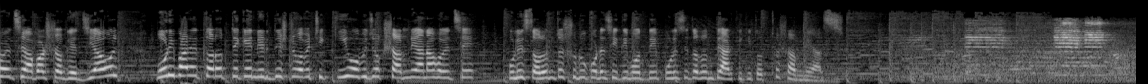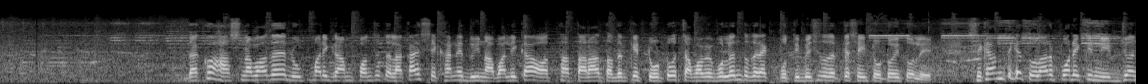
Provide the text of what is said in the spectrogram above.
রয়েছে আবার সঙ্গে। জিয়াউল, পরিবারের তরফ থেকে নির্দিষ্টভাবে ঠিক কি অভিযোগ সামনে আনা হয়েছে? পুলিশ তদন্ত শুরু করেছে ইতিমধ্যে। পুলিশি তদন্তে আর কি কি তথ্য সামনে আসছে? দেখো হাসনাবাদের রূপমারি গ্রাম পঞ্চায়েত এলাকায় সেখানে দুই নাবালিকা, অর্থাৎ তারা তাদেরকে টোটো চাপাবে বলেন তাদের এক প্রতিবেশী তাদেরকে সেই টোটোই তোলে। সেখান থেকে তোলার পর একটি নির্জন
